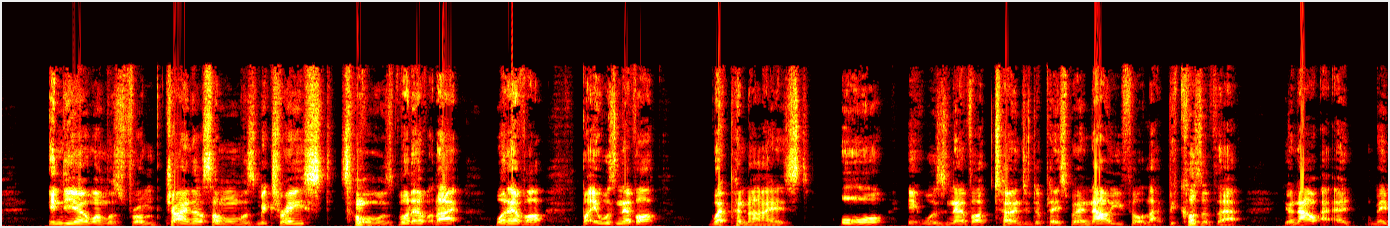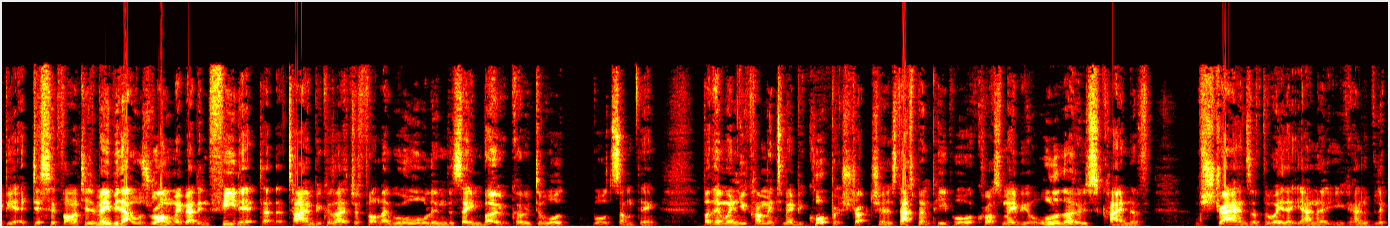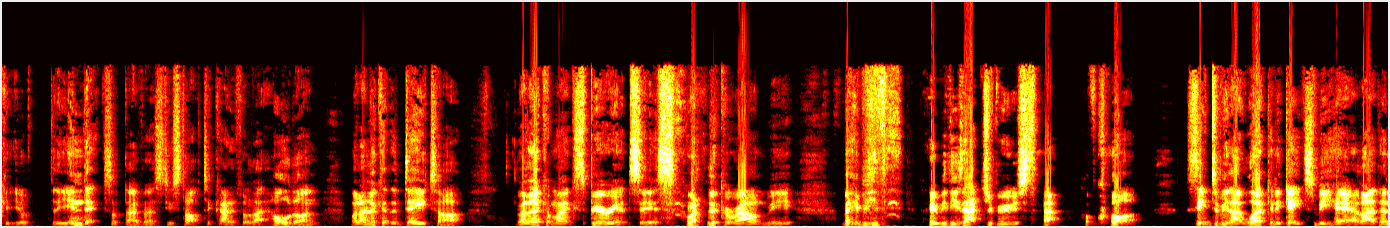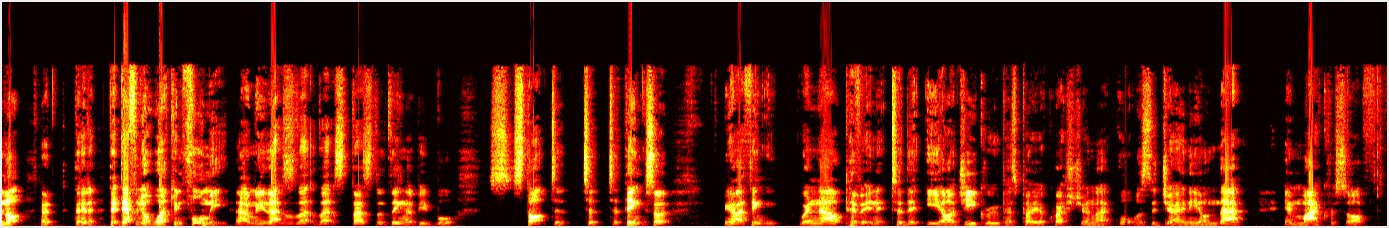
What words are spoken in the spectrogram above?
India, one was from China, someone was mixed race, someone was whatever, like whatever. But it was never weaponized, or it was never turned to the place where now you felt like because of that you're now at a, maybe at a disadvantage. And maybe that was wrong. Maybe I didn't feed it at the time because I just felt like we are all in the same boat going toward, towards something. But then when you come into maybe corporate structures, that's when people across maybe all of those kind of strands of the way that you, know, you kind of look at your, the index of diversity start to kind of feel like, hold on, when I look at the data, when I look at my experiences, when I look around me, maybe, maybe these attributes that I've got seem to be like working against me here. Like they're not, they're, they're, definitely not working for me. I mean, that's, that, that's, that's the thing that people start to, to, to think. So, you know, I think we're now pivoting it to the ERG group as per your question, like what was the journey on that in Microsoft?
